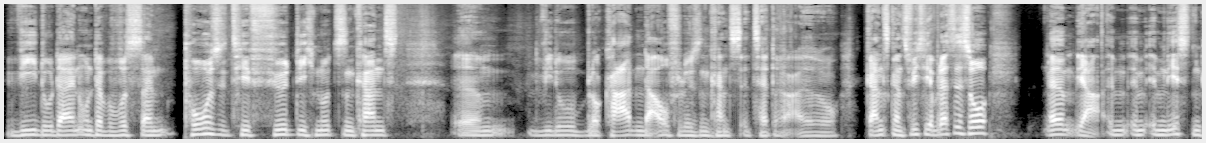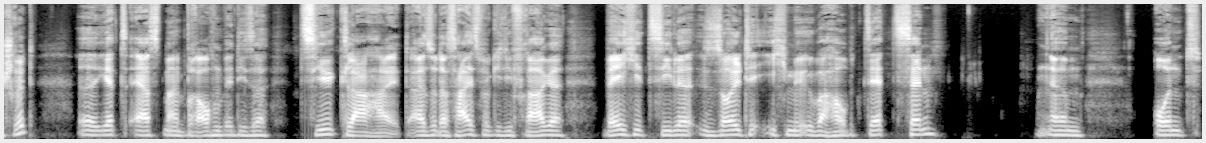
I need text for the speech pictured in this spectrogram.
wie du dein Unterbewusstsein positiv für dich nutzen kannst, ähm, wie du Blockaden da auflösen kannst, etc. Also ganz, ganz wichtig. Aber das ist so, ähm, ja, im, im, im nächsten Schritt. Äh, jetzt erstmal brauchen wir diese Zielklarheit. Also das heißt wirklich die Frage, welche Ziele sollte ich mir überhaupt setzen? Ähm, und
